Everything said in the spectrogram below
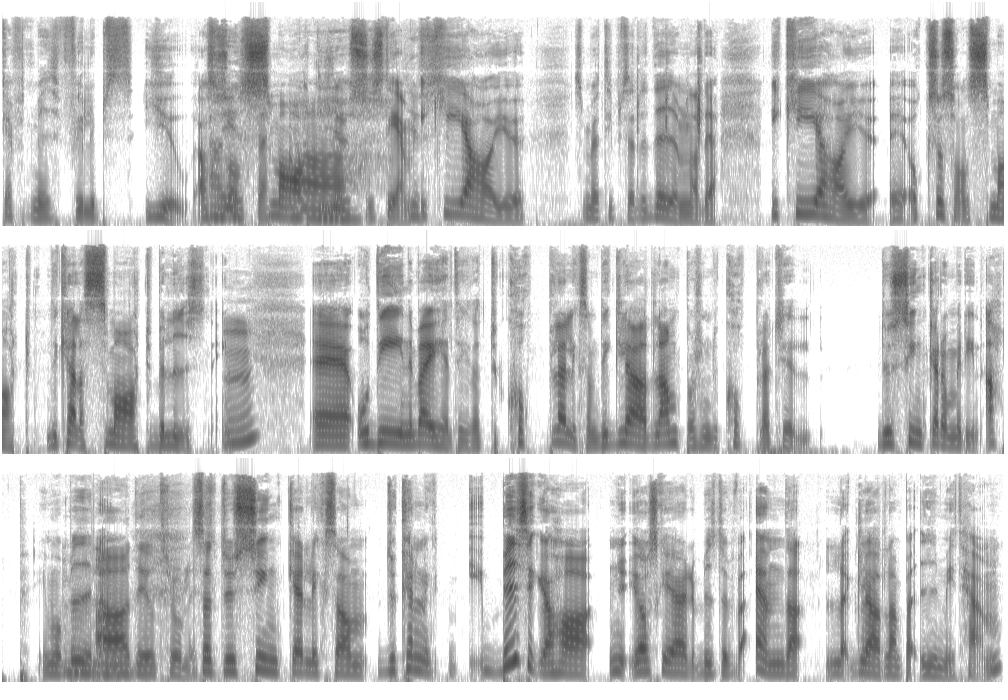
skaffat mig Philips Hue, alltså Ja, sånt smart Ah, ljussystem. Ikea har ju, som jag tipsade dig om Nadja, Ikea har ju eh, också sån smart, det kallas smart belysning. Mm. Eh, och det innebär ju helt enkelt att du kopplar liksom, det är glödlampor som du kopplar till, du synkar dem med din app i mobilen. Ja det är otroligt. Så att du synkar liksom, du kan basically ha, jag ska göra det, byta ut varenda la- glödlampa i mitt hem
